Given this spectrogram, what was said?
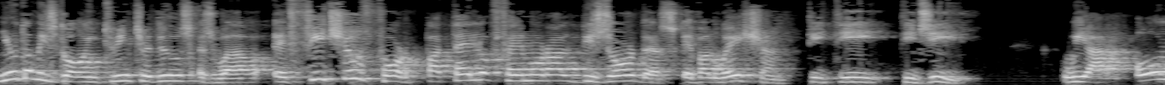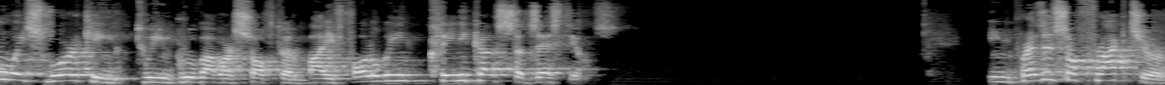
NewTom is going to introduce as well a feature for patellofemoral disorders evaluation, PT-TG. We are always working to improve our software by following clinical suggestions. In presence of fracture,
